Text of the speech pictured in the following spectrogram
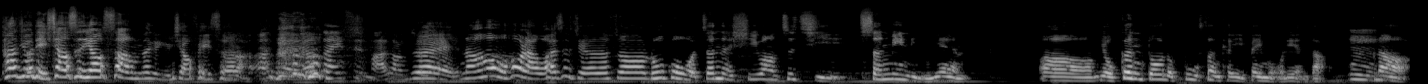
他有点像是要上那个云霄飞车了，对，要再一次爬上去。对，然后后来我还是觉得说，如果我真的希望自己生命里面，呃，有更多的部分可以被磨练到，嗯，那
